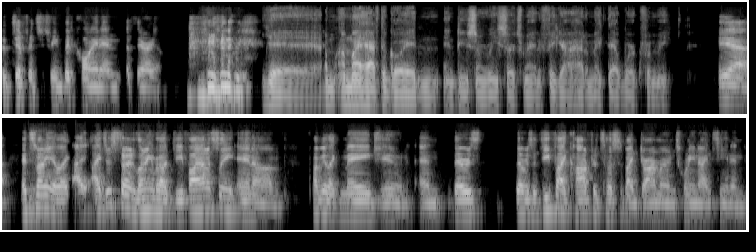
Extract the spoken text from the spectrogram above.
the difference between Bitcoin and Ethereum. Yeah, I'm, i might have to go ahead and, and do some research, man, to figure out how to make that work for me. Yeah, it's funny. Like I, I just started learning about DeFi honestly in um probably like May June, and there was there was a DeFi conference hosted by Dharma in 2019, and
